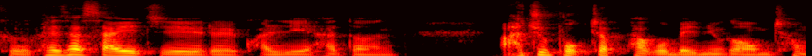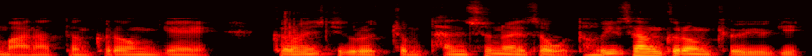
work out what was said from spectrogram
그 회사 사이즈를 관리하던 아주 복잡하고 메뉴가 엄청 많았던 그런 게 그런 식으로 좀 단순해서 더 이상 그런 교육이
